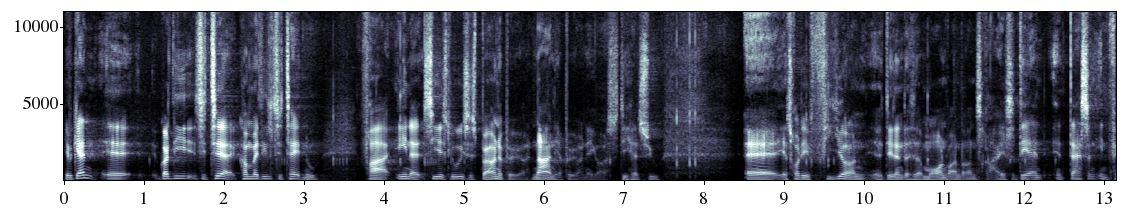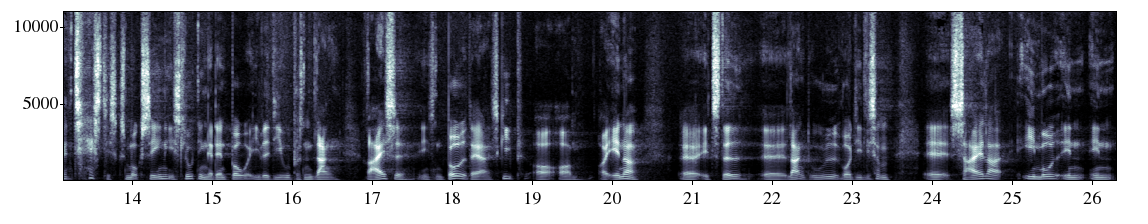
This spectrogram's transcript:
Jeg vil gerne øh, godt lige citere, komme med et lille citat nu fra en af C.S. Lewis' børnebøger, Narnia-bøgerne, ikke også, de her syv. Øh, jeg tror, det er firen, øh, det er den, der hedder Morgenvandrerens rejse. Det er en, der er sådan en fantastisk smuk scene i slutningen af den bog. I ved, de er ude på sådan en lang rejse i sådan en båd der, skib, og, og, og ender øh, et sted øh, langt ude, hvor de ligesom øh, sejler imod en, en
